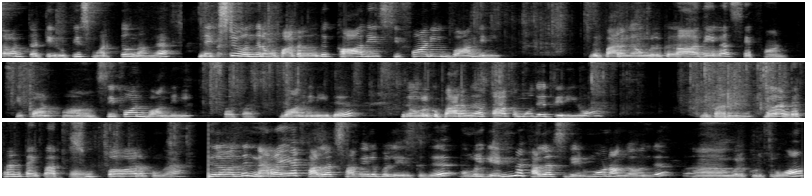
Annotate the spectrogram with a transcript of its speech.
செவன் தேர்ட்டி ருபீஸ் மட்டும் தாங்க நெக்ஸ்ட் வந்து நம்ம பாக்குறது வந்து காதி சிஃபானி பாந்தினி. இது பாருங்க உங்களுக்கு. காதியில chiffon. Chiffon. Chiffon bandhani. Super. Bandhani இது. இது உங்களுக்கு பாருங்க பார்க்கும் போதே தெரியும். இது பாருங்க. நல்லா டிஃப்ரெண்ட் டைப்பா இருக்கு சூப்பரா இருக்குங்க. இதுல வந்து நிறைய கலர்ஸ் அவைலபிள் இருக்குது. உங்களுக்கு என்ன கலர்ஸ் வேணுமோ நாங்க வந்து உங்களுக்கு கொடுத்துருவோம்.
